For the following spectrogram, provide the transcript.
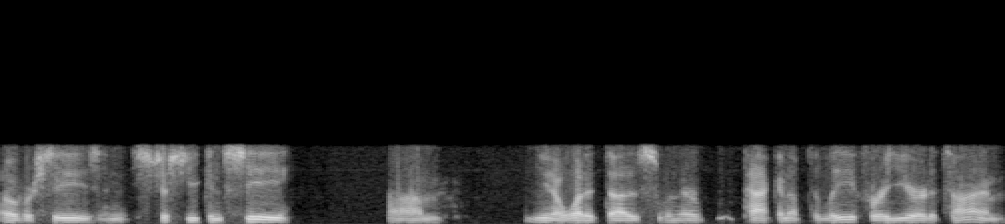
overseas, and it's just you can see, um, you know, what it does when they're packing up to leave for a year at a time.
